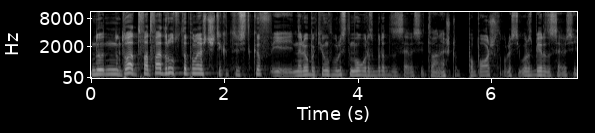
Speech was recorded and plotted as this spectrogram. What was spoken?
Но, но това, това, това е другото тъпо нещо, че ти като си такъв и, и нали, обективно футболистите могат да разберат за себе си това нещо. По-повече футболисти го разбират за себе си,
